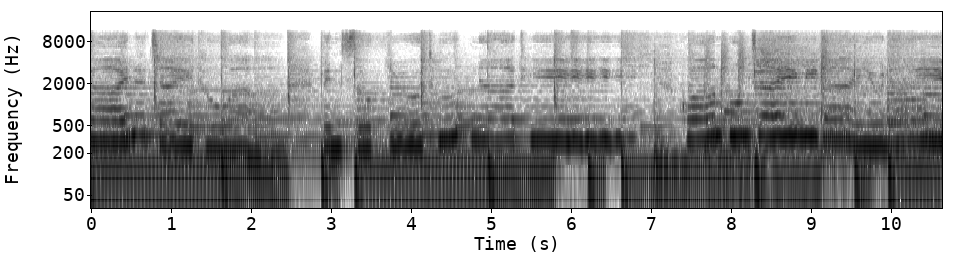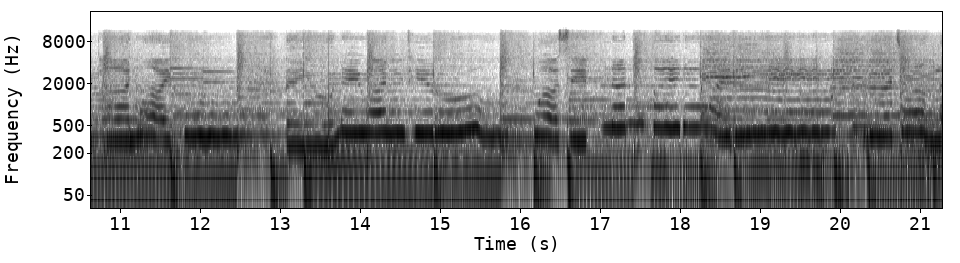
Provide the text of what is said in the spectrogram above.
กายและใจทว่าเป็นสุขอยู่ทุกนาที ความภูมิใจไม่ได้อยู่ในพานไหวครูแต่อยู่ในวันที่รู้ ว่าสิทธินั้นไปได้ดี เรือจ้างล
